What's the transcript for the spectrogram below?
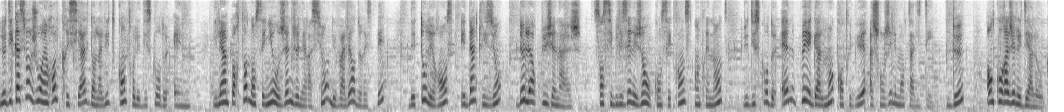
L'éducation joue un rôle crucial dans la lutte contre les discours de haine. Il est important d'enseigner aux jeunes générations les valeurs de respect, de tolérance et d'inclusion de leur plus jeune âge. Sensibiliser les gens aux conséquences entraînantes du discours de haine peut également contribuer à changer les mentalités. 2. Encourager le dialogue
